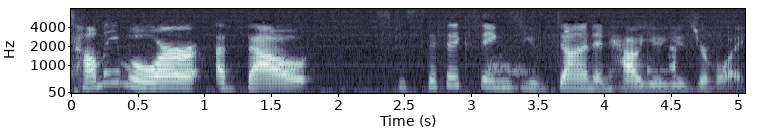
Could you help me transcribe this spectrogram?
tell me more about specific things you've done and how you use your voice.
